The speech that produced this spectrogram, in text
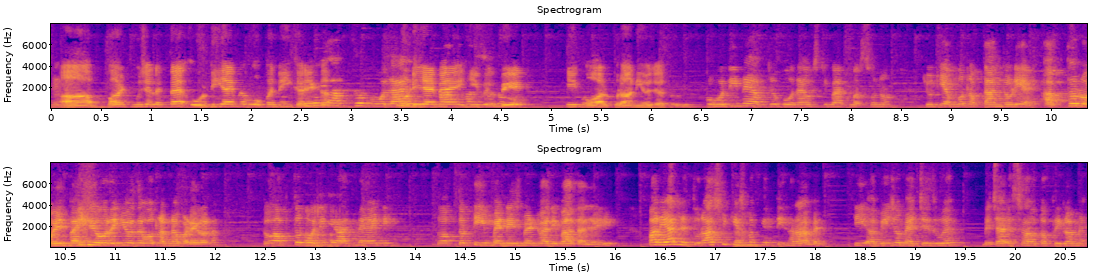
हम्म। बट मुझे लगता है ओडीआई में वो ओपन नहीं करेगा। अब जो बोला है ओडीआई में ही विल वेट कि बॉल पुरानी हो जाए थोड़ी। कोहली ने अब जो बोला है उसकी बात मत सुनो क्योंकि अब वो कप्तान थोड़ी है। अब तो रोहित भाई जो हो रही है वो करना पड़ेगा ना। तो अब तो कोहली के हाथ में है नहीं तो अब तो टीम मैनेजमेंट वाली बात आ जाएगी। पर यार ऋतुराज की किस्मत कितनी खराब है कि अभी जो मैचेस हुए बेचारे साउथ अफ्रीका में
